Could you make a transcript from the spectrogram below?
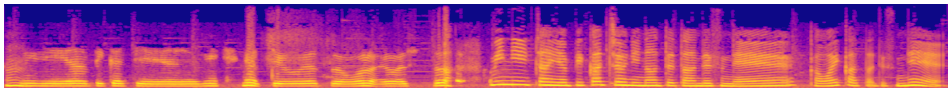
うんミニやピカチュウになっておやつをもらいました。ミニーちゃんやピカチュウになってたんですね。可愛かったですね。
